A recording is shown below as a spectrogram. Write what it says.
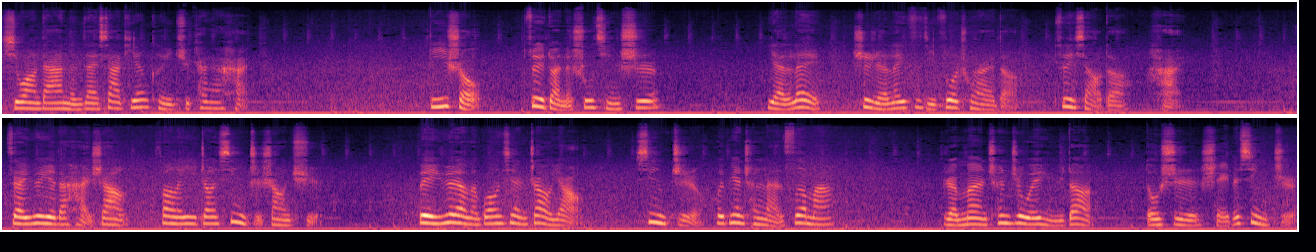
希望大家能在夏天可以去看看海。第一首，最短的抒情诗。眼泪是人类自己做出来的，最小的海，在月夜的海上。放了一张信纸上去，被月亮的光线照耀，信纸会变成蓝色吗？人们称之为鱼的，都是谁的信纸？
